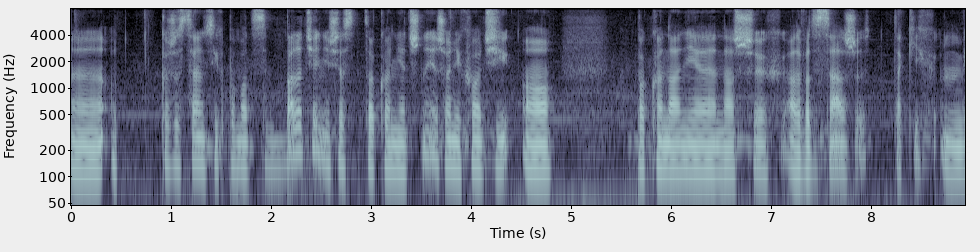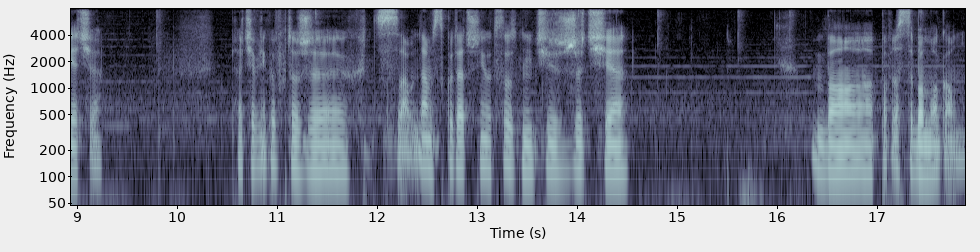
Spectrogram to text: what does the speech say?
e, korzystając z ich pomocy bardziej niż jest to konieczne, jeżeli chodzi o pokonanie naszych adwersarzy, takich, mm, wiecie, przeciwników, którzy chcą nam skutecznie utrudnić życie, bo po prostu bo mogą.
